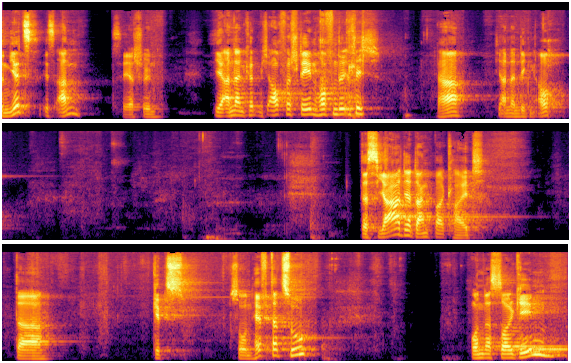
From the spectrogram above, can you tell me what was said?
funktioniert's? Ist an? Sehr schön. Ihr anderen könnt mich auch verstehen, hoffentlich. Ja, die anderen dicken auch. Das Jahr der Dankbarkeit. Da gibt's so ein Heft dazu. Und das soll gehen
